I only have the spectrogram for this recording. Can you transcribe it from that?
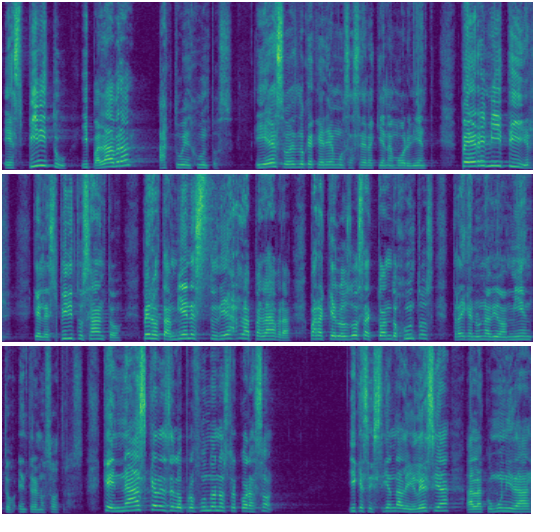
espíritu y palabra, actúen juntos. Y eso es lo que queremos hacer aquí en Amor Viviente. Permitir que el Espíritu Santo, pero también estudiar la palabra para que los dos actuando juntos traigan un avivamiento entre nosotros, que nazca desde lo profundo de nuestro corazón y que se extienda a la iglesia, a la comunidad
